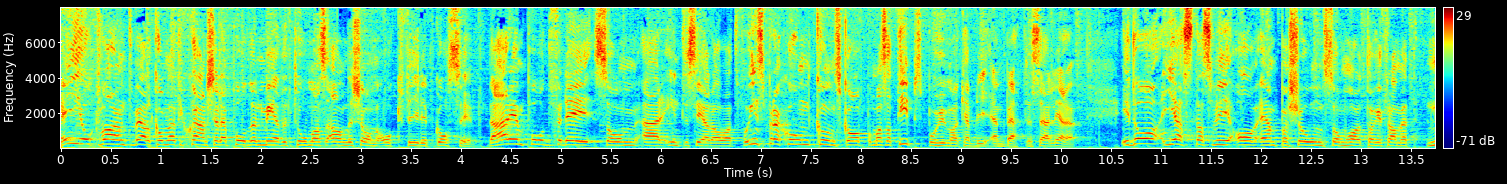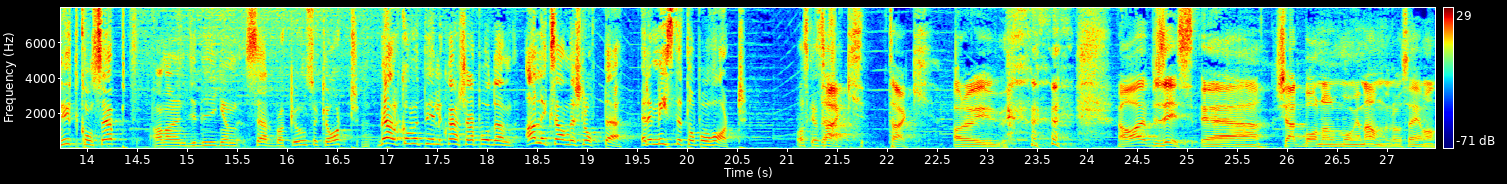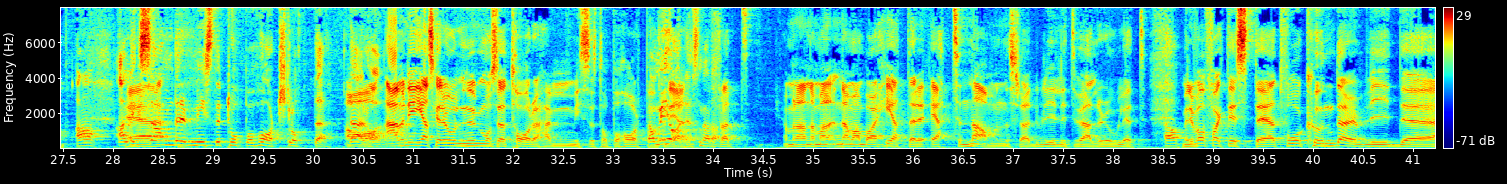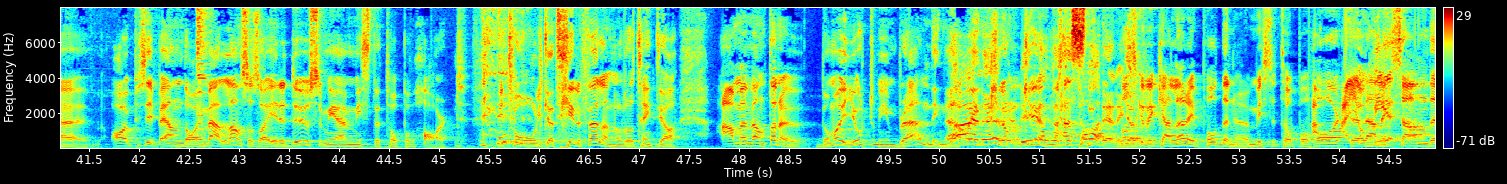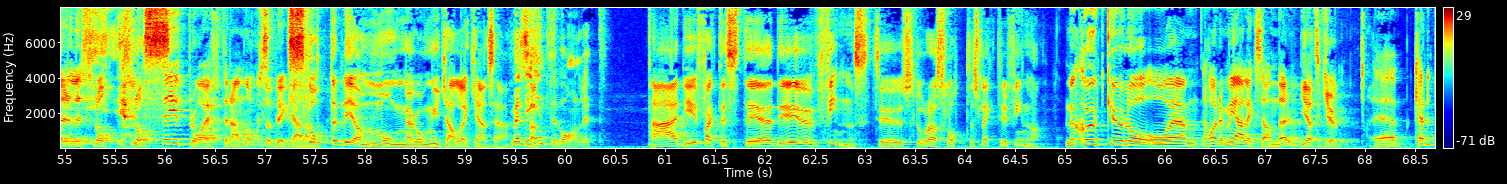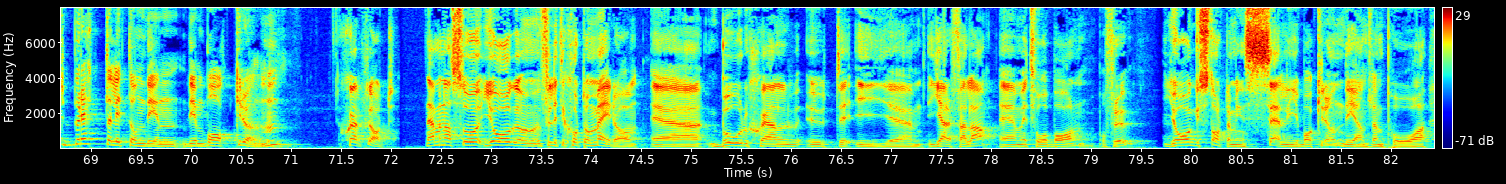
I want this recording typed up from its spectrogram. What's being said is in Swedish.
Hej och varmt välkomna till Stjärnkällarpodden med Thomas Andersson och Filip Gossi. Det här är en podd för dig som är intresserad av att få inspiration, kunskap och massa tips på hur man kan bli en bättre säljare. Idag gästas vi av en person som har tagit fram ett nytt koncept. Han har en gedigen säljbakgrund såklart. Välkommen till Stjärnkällarpodden Alexander Slotte, eller Mr Top of Heart. Vad ska jag säga? Tack, tack. Ja, det är ju... ja precis. Eh, kärt barn har många namn, eller vad säger man? Ja, Alexander Mr Top of Heart Slotte. Där har Ja, vi nej, men det är ganska roligt. Nu måste jag ta det här med Mr Top of Heart. Ja, men gör det, snälla. För att, jag menar, när, man, när man bara heter ett namn, så där, det blir lite väl roligt. Ja. Men det var faktiskt eh, två kunder vid, eh, ja, i princip en dag emellan, som sa “Är det du som är Mr Top of Heart?” Vid två olika tillfällen. Och då tänkte jag, ja men vänta nu. De har ju gjort min branding. Det här Ja, var ju klockrent. Liksom. Vad ska vi kalla dig i podden nu Mr Top of Heart Ah, eller vet- Alexander eller Slott? Slotte är ju ett bra efternamn också att bli kallad. Slotte blir jag många gånger kallad kan jag säga. Men det Så är att- inte vanligt. Nej, det är faktiskt det, det är finskt. Det är stora slottesläkter i Finland. Men sjukt kul att, att eh, ha dig med Alexander. Jättekul. Eh, Kan du inte berätta lite om din, din bakgrund? Mm. Självklart. Nej men alltså, jag, för lite kort om mig då. Eh, bor själv ute i eh, Järfälla eh, med två barn och fru. Jag startade min säljbakgrund egentligen på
